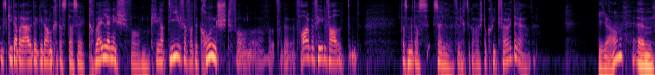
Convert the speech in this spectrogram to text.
Es gibt aber auch den Gedanken, dass das eine Quelle ist vom Kreativen, von der Kunst, von, von der Farbenvielfalt. Und dass man das soll vielleicht sogar ein Stück weit fördern oder? Ja, ähm,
